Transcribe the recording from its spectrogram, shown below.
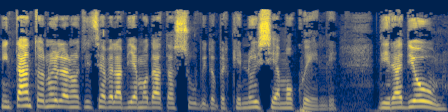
Intanto noi la notizia ve l'abbiamo data subito perché noi siamo quelli di Radio 1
